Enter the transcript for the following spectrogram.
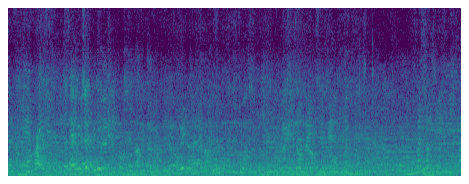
Vous êtes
